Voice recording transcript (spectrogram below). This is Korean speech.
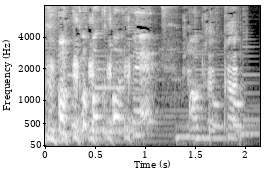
고고네. 어, 고고.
